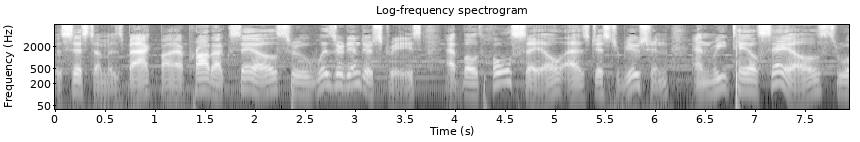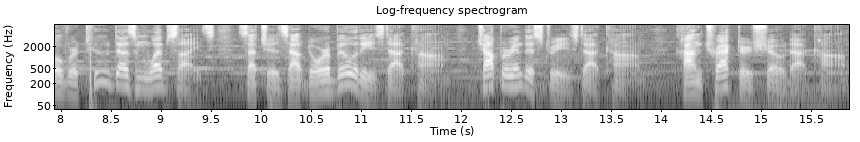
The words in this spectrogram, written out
The system is backed by a product sales through Wizard Industries at both wholesale as distribution and retail sales through over two dozen websites, such as OutdoorAbilities.com, ChopperIndustries.com, ContractorsShow.com,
